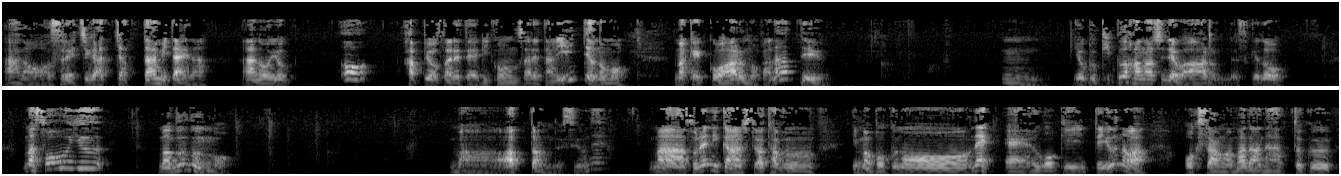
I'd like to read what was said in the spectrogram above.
あの、すれ違っちゃったみたいな、あの、よ、を発表されて離婚されたりっていうのも、まあ、結構あるのかなっていう、うん、よく聞く話ではあるんですけど、まあ、そういう、まあ、部分も、まあ、あったんですよね。まあ、それに関しては多分、今僕のね、えー、動きっていうのは、奥さんはまだ納得、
